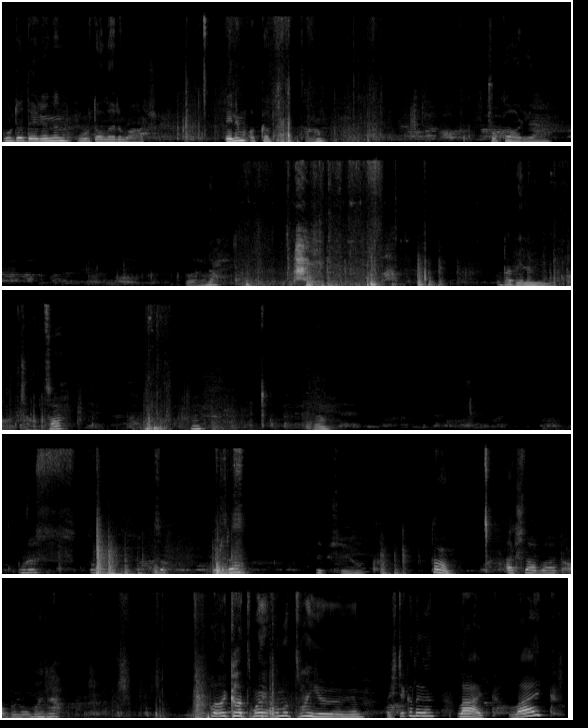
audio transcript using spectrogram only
Burada derinin hurdaları var. Benim akıl çantam. Çok ağır ya. Böyle. Bu da benim akıl çantam. Burası Burada bir şey yok. Tamam. Arkadaşlar bu arada abone olmayı like atmayı unutmayın. Hoşçakalın. Like, like.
